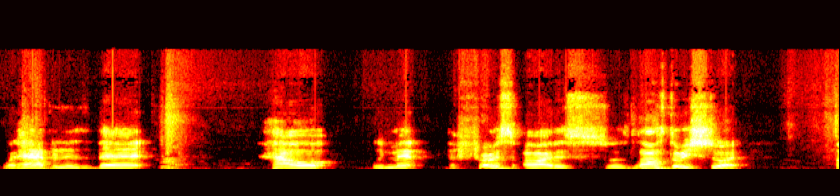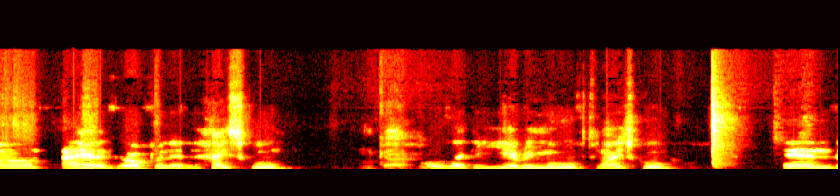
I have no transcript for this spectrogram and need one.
what happened is that how we met the first artist was long story short. Um, I had a girlfriend in high school. Okay. I was like a year removed from high school, and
